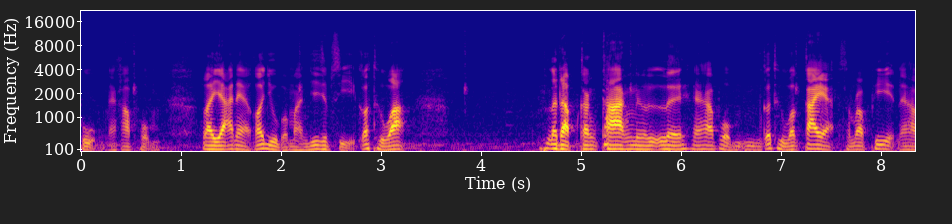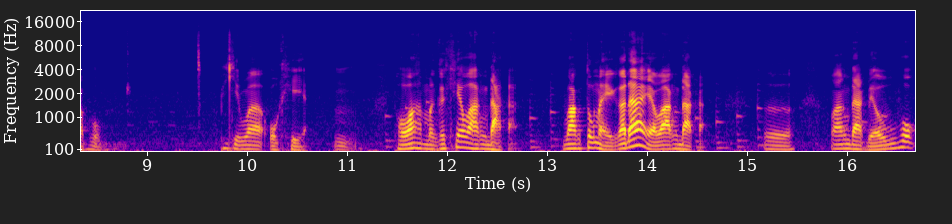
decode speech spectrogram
ถูกนะครับผมระยะเนี่ยก็อยู่ประมาณ 24 ก็ถือว่าระดับกลางๆเลยนะครับผมก็ถือว่าใกล้อะสำหรับพี่นะครับผม พี่คิดว่าโอเคอะอืม เพราะว่ามันก็แค่วางดักอะวางตรงไหนก็ได้อะวางดักอะเออวางดักเดี๋ยวพวก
